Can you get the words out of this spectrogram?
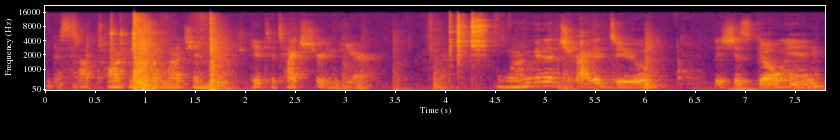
Need to stop talking so much and get to texturing here. What I'm gonna try to do is just go in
